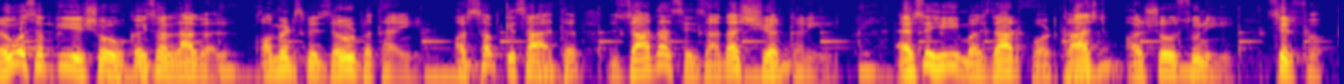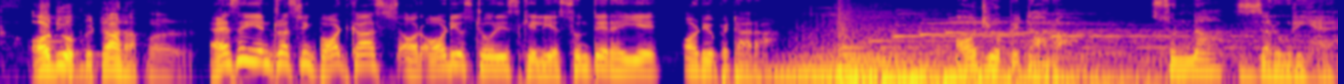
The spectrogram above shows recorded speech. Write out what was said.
रउआ सबकी ये शो कैसा लागल? कमेंट्स में ज़रूर बताएँ और सबके साथ ज़्यादा से ज़्यादा शेयर करें। ऐसे ही मज़ेदार पॉडकास्ट और शो सुनी सिर्फ़ ऑडियो पिटारा पर। ऐसे ही इंटरेस्टिंग पॉडकास्ट और ऑडियो स्टोरीज के लिए सुनते रहिए ऑडियो पिटारा ऑडियो पिटारा सुनना ज़रूरी है।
